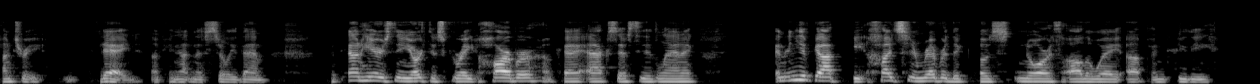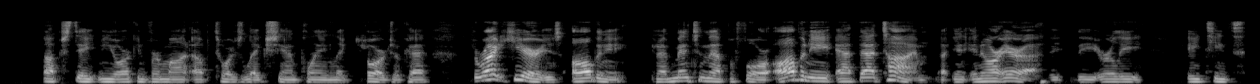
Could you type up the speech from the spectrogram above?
country today. Okay, not necessarily them. But down here is New York, this great harbor, okay, access to the Atlantic. And then you've got the Hudson River that goes north all the way up into the upstate New York and Vermont up towards Lake Champlain, Lake George. Okay. So right here is Albany. And I've mentioned that before. Albany at that time, uh, in, in our era, the, the early 18th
